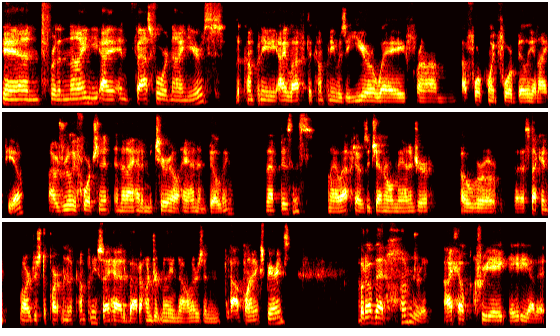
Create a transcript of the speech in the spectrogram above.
And for the nine, I, and fast forward nine years, the company I left, the company was a year away from a 4.4 billion IPO. I was really fortunate and then I had a material hand in building that business. When I left, I was a general manager over the second largest department of the company. So I had about $100 million in top line experience. But of that 100, I helped create 80 of it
